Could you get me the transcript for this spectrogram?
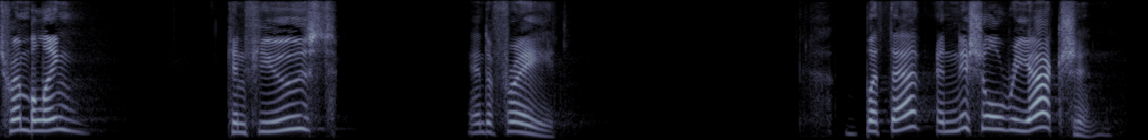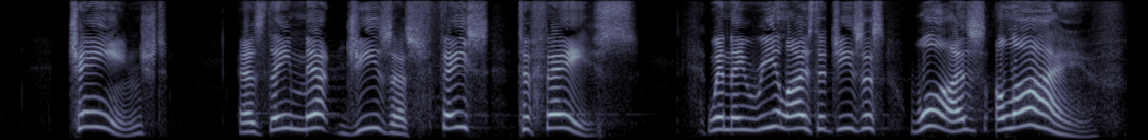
trembling, confused, and afraid. But that initial reaction changed as they met Jesus face to face when they realized that Jesus was alive.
